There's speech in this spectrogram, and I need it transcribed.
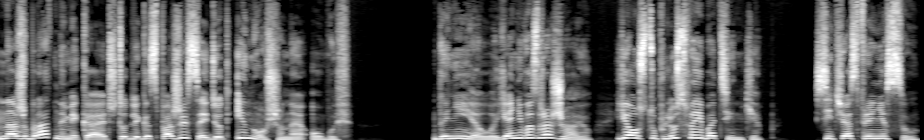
Наш брат намекает, что для госпожи сойдет и ношеная обувь. «Даниэлла, я не возражаю. Я уступлю свои ботинки. Сейчас принесу».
